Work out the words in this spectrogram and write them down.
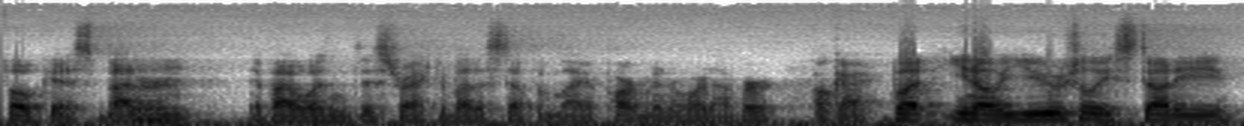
focus better Mm-hmm. if I wasn't distracted by the stuff at my apartment or whatever. okay. But you know, you usually study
